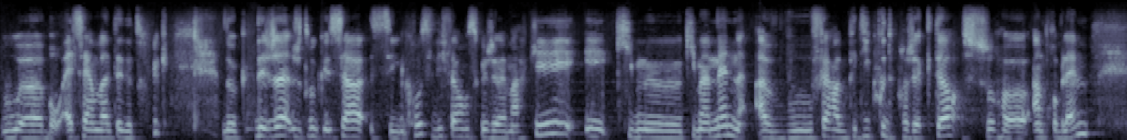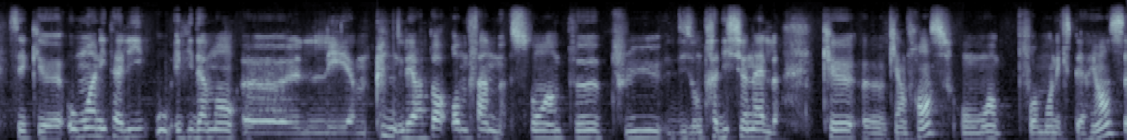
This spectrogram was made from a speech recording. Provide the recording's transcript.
ou euh, bon, elle s'est inventé des trucs. Donc déjà, je trouve que ça, c'est une grosse différence que j'ai remarquée et qui me, qui m'amène à vous faire un petit coup de projecteur sur un problème, c'est que au moins en Italie, où évidemment les, les rapports hommes-femmes sont un peu plus, disons, traditionnels que qu'en France, au moins pour mon expérience,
